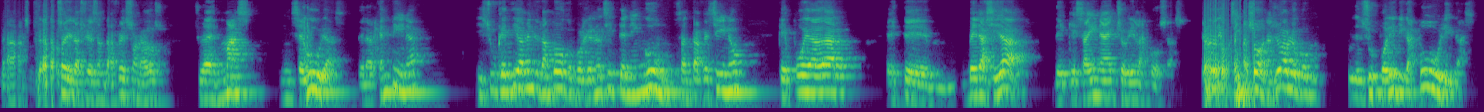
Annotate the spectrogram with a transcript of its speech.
La ciudad de Rosario y la ciudad de Santa Fe son las dos ciudades más inseguras de la Argentina, y subjetivamente tampoco, porque no existe ningún santafesino que pueda dar este, veracidad de que Saín ha hecho bien las cosas. Pero no digo Saín persona, yo hablo con, de sus políticas públicas,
